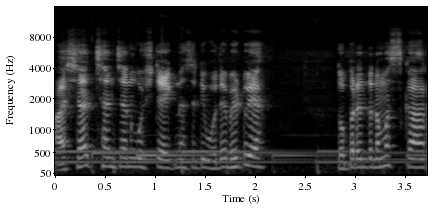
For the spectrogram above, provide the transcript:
अशाच छान छान गोष्टी ऐकण्यासाठी उद्या भेटूया. तोपर्यंत नमस्कार.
